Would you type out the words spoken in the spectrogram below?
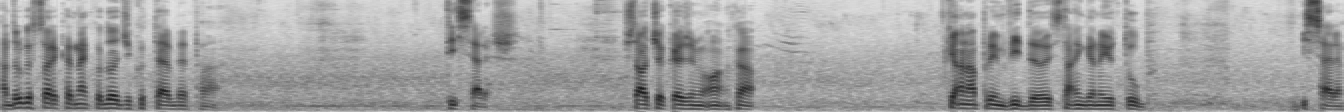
A druga stvar je kad neko dođe kod tebe, pa ti sereš. Šta hoću kažem, ono, kao, ja napravim video i stavim ga na YouTube i serem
